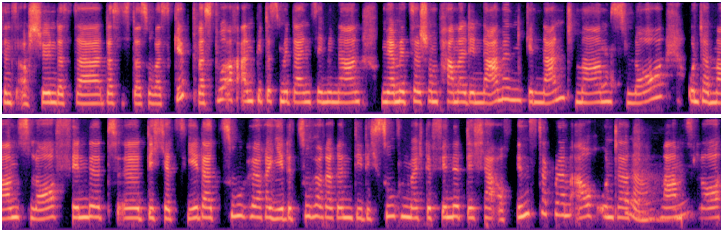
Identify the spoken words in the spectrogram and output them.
finde es auch schön, dass da, dass es da sowas gibt, was du auch anbietest mit deinen Seminaren. Und wir haben jetzt ja schon ein paar Mal den Namen genannt, Moms Law. Unter Moms Law findet äh, dich jetzt jeder Zuhörer, jede Zuhörerin, die dich suchen möchte, findet dich ja auf Instagram auch unter genau. Mhm. Moms Law.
